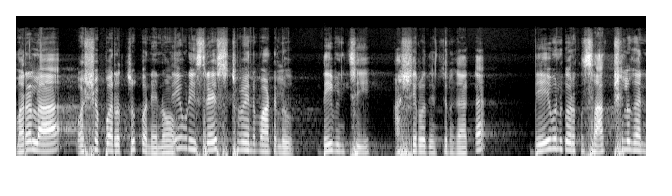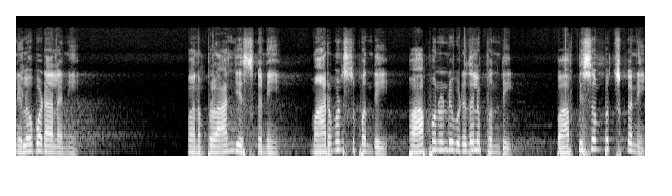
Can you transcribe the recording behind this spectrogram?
మరలా వశపరచుకొనెను. దేవుడి శ్రేష్టమైన మాటలు దీవించి ఆశీర్వదించునుగాక. దేవుని కొరకు సాక్షులుగా నిలబడాలని మనం ప్లాన్ చేసుకొని మారుమనసు పొంది పాపం నుండి విడుదల పొంది బాప్తిసం పుచ్చుకొని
